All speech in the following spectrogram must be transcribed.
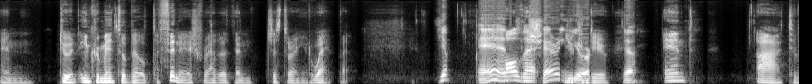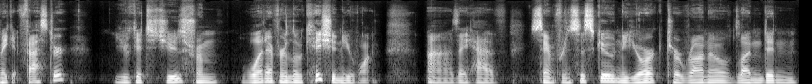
and do an incremental build to finish rather than just throwing it away. But yep. And all that sharing you your can do. yeah. And uh, to make it faster, you get to choose from whatever location you want. Uh, they have San Francisco, New York, Toronto, London,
